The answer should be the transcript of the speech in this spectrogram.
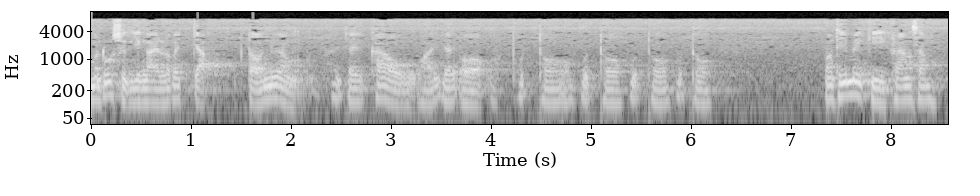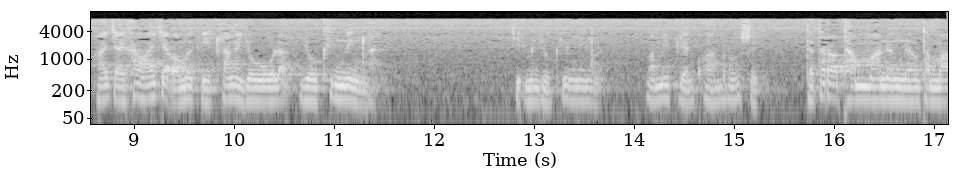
มันรู้สึกยังไง เราก็จับต่อเนื่อง หายใจเข้าหายใจออก พุทโธพุทโธพุทโธพุทโธบางทีไม่กี่ครั้งซ้ำหายใจเข้าหายใจออกเมื่อกี่ครั้งอยู่ละอยู่ครึ่งนิ่งละจิตมันอยู่ครึ่งนิ่งละเราไม่เปลี่ยนความรู้สึก แต่ถ้าเราทำมาเนืองๆทำมา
